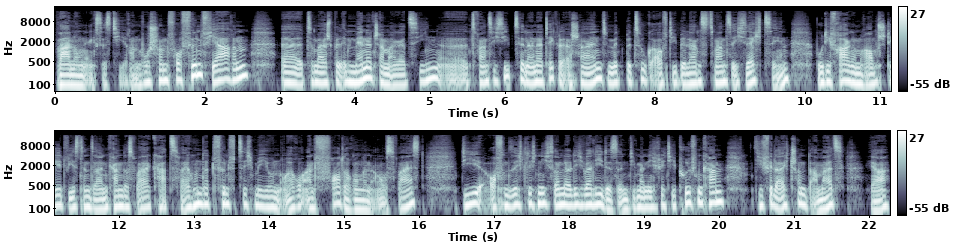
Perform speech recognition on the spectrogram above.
Warnungen existieren, wo schon vor fünf Jahren äh, zum Beispiel im Manager-Magazin äh, 2017 ein Artikel erscheint mit Bezug auf die Bilanz 2016, wo die Frage im Raum steht, wie es denn sein kann, dass Wirecard 250 Millionen Euro an Forderungen ausweist, die offensichtlich nicht sonderlich valide sind, die man nicht richtig prüfen kann, die vielleicht schon damals ja,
